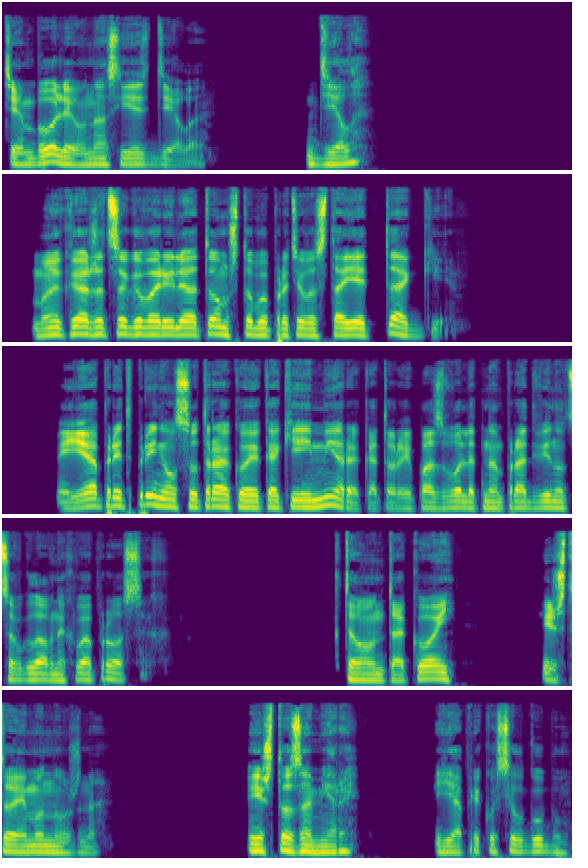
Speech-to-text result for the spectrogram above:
Тем более у нас есть дело». «Дело?» «Мы, кажется, говорили о том, чтобы противостоять Тагги. Я предпринял с утра кое-какие меры, которые позволят нам продвинуться в главных вопросах. Кто он такой и что ему нужно?» «И что за меры?» Я прикусил губу.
